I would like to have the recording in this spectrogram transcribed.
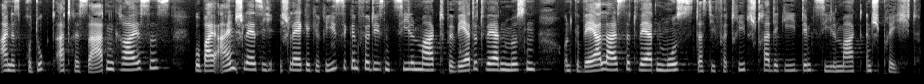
eines Produktadressatenkreises, wobei einschlägige Risiken für diesen Zielmarkt bewertet werden müssen und gewährleistet werden muss, dass die Vertriebsstrategie dem Zielmarkt entspricht.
